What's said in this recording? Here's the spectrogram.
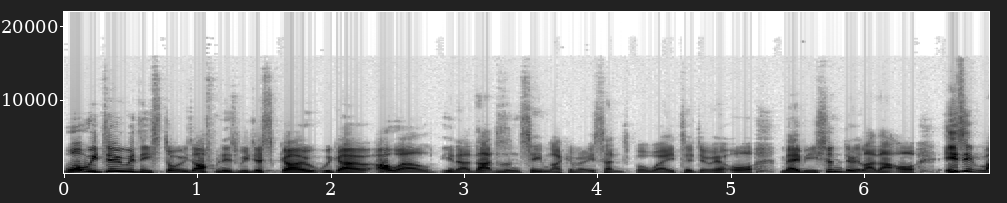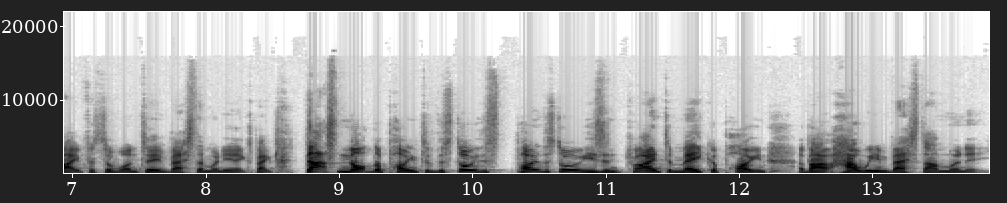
what we do with these stories often is we just go, we go, oh well, you know, that doesn't seem like a very sensible way to do it, or maybe you shouldn't do it like that, or is it right for someone to invest their money and expect? That's not the point of the story. The point of the story isn't trying to make a point about how we invest our money.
